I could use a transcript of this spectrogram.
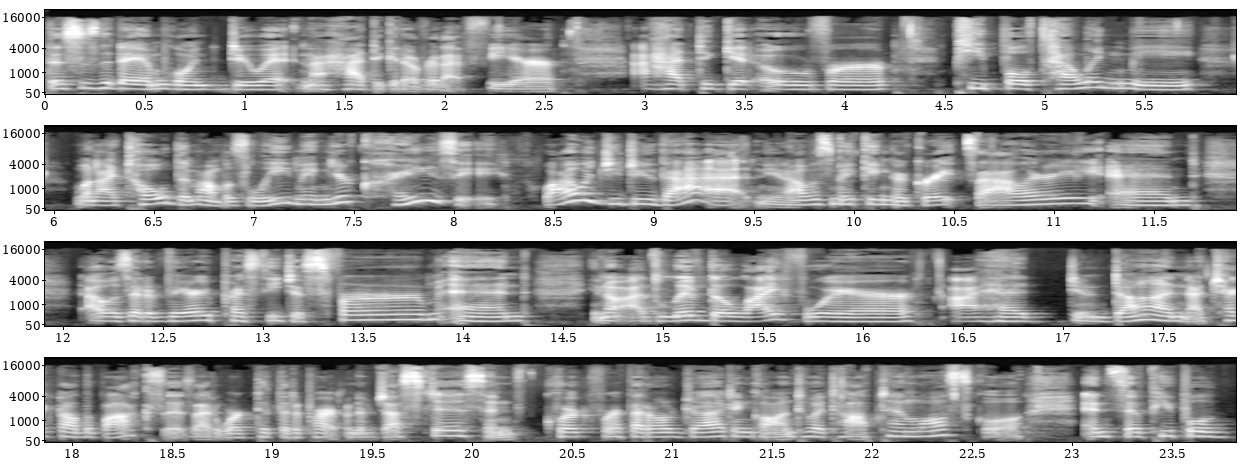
This is the day I'm going to do it. And I had to get over that fear. I had to get over people telling me when I told them I was leaving, you're crazy. Why would you do that? You know, I was making a great salary and I was at a very prestigious firm and, you know, I'd lived a life where I had you know, done, I checked all the boxes. I'd worked at the Department of Justice and clerked for a federal judge and gone to a top 10 law school. And so people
